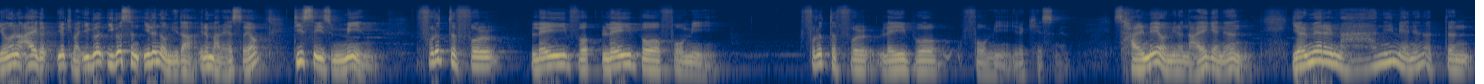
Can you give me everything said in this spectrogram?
영어는 아예 그, 이렇게 말, 이것, 이것은 이런 의미다. 이런 말을 했어요. This is mean. fruitful labor, labor for me. fruitful labor for me. 이렇게 했습니다. 삶의 의미는 나에게는 열매를 많이 맺는 어떤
